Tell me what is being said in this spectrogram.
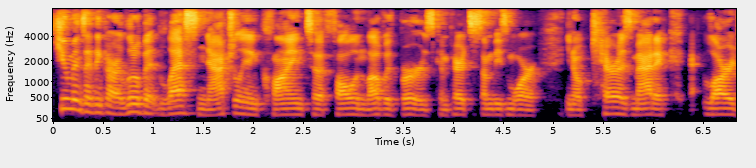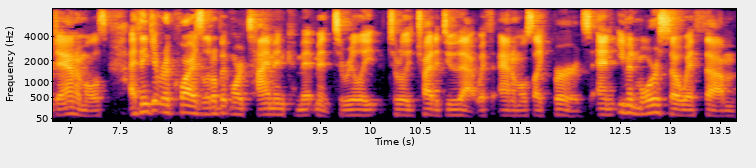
humans, I think, are a little bit less naturally inclined to fall in love with birds compared to some of these more, you know, charismatic large animals. I think it requires a little bit more time and commitment to really to really try to do that with animals like birds, and even more so with um,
